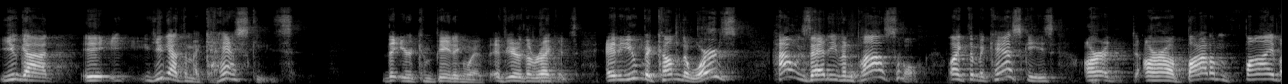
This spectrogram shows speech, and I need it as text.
you got you got the McCaskeys that you're competing with if you're the Ricketts, and you've become the worst. How is that even possible? Like the McCaskeys are are a bottom five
